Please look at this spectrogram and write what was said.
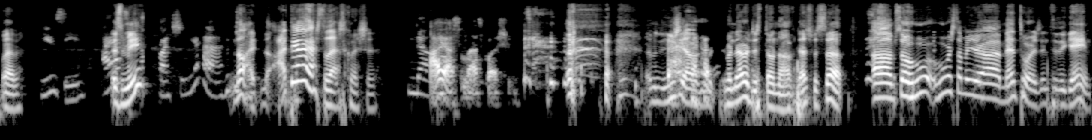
What happened? Easy. I It's me? Question. Yeah. No, I no, I think I asked the last question. No. I asked the last question. I mean, usually I'm, we're never just thrown off. That's what's up. Um, so who who were some of your uh, mentors into the game?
